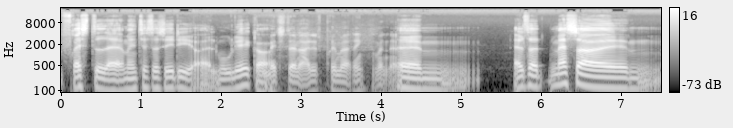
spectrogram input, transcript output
fristet af Manchester City og alt muligt, ikke? Og, Manchester United primært, ikke? Men, ja. Øhm, altså masser... Øhm,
